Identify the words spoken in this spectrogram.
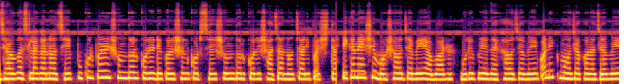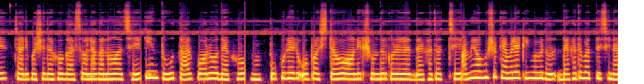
ঝাউ গাছ লাগানো আছে। পুকুর পাড়ে সুন্দর করে ডেকোরেশন করছে, সুন্দর করে সাজানো চারিপাশটা। এখানে এসে বসাও যাবে, আবার ঘুরে ফিরে দেখাও যাবে। অনেক মজা করা যাবে। চারিপাশে দেখো গাছও লাগানো আছে। কিন্তু তারপরও দেখো পুকুরের ওপাশটাও অনেক সুন্দর করে দেখা যাচ্ছে। আমি অবশ্য ক্যামেরা ঠিকভাবে দেখাতে পারতেছি না,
